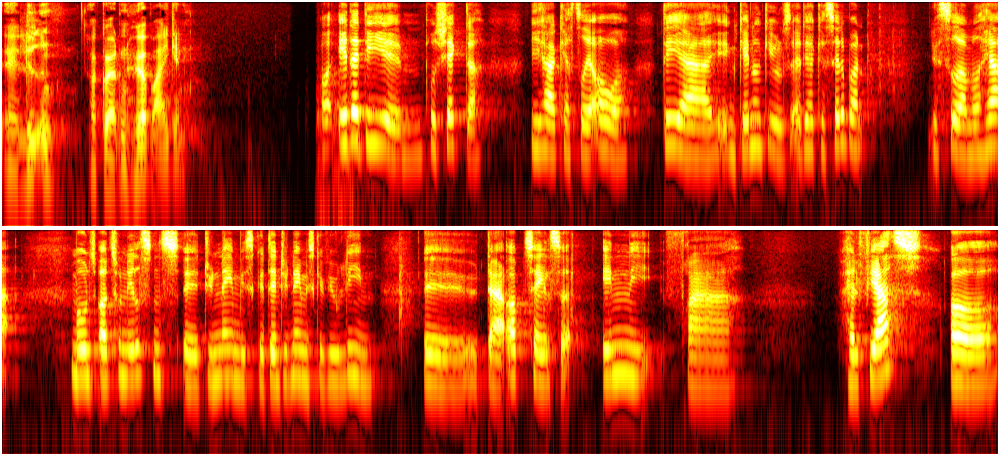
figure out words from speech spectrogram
øh, lyden og gøre den hørbar igen. Og et af de øh, projekter, I har kastet jer over, det er en genudgivelse af det her kassettebånd, vi sidder med her. Mogens Otto Nielsens øh, dynamiske, den dynamiske violin. Øh, der er optagelser indeni fra 70 og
